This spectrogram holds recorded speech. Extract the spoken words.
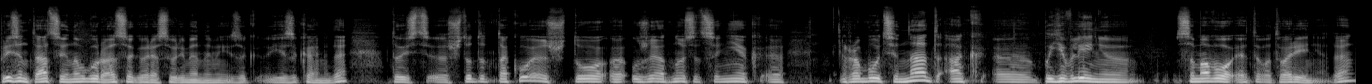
презентация, инаугурация, говоря современными язык, языками, да, то есть э, что-то такое, что э, уже относится не к э, работе над, а к появлению самого этого творения, да,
